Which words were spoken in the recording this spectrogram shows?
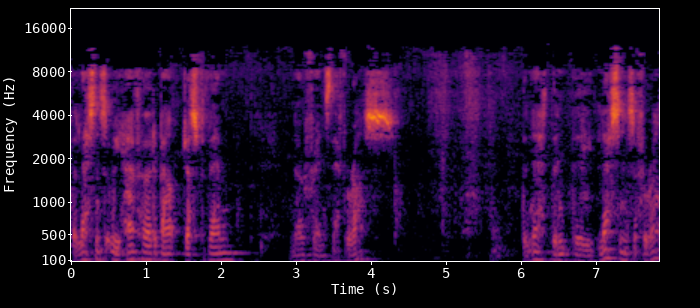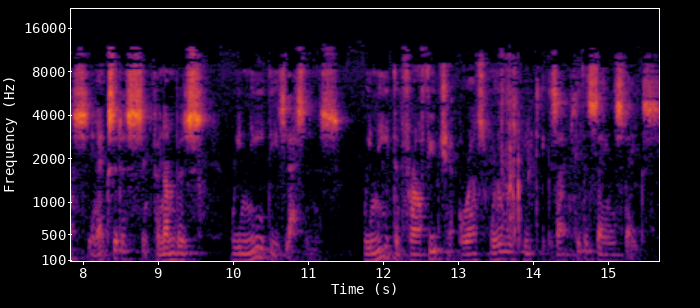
the lessons that we have heard about just for them, no, friends, they're for us. The, ne- the, the lessons are for us in Exodus and for Numbers. We need these lessons. We need them for our future, or else we'll repeat exactly the same mistakes.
